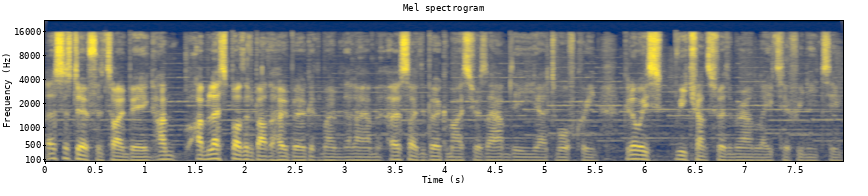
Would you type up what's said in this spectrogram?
Let's just do it for the time being. I'm I'm less bothered about the Hoburg at the moment than I am. Uh, sorry, the Burgermeister as I am the uh, Dwarf Queen. We can always retransfer them around later if we need to.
